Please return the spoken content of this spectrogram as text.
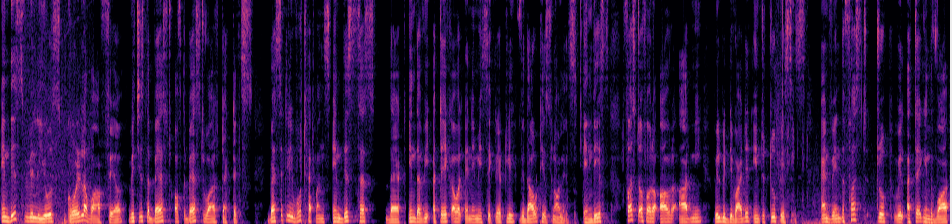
In this we will use guerrilla warfare which is the best of the best war tactics Basically what happens in this says that in the we attack our enemy secretly without his knowledge. In this, first of all our army will be divided into two pieces and when the first troop will attack in the war,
